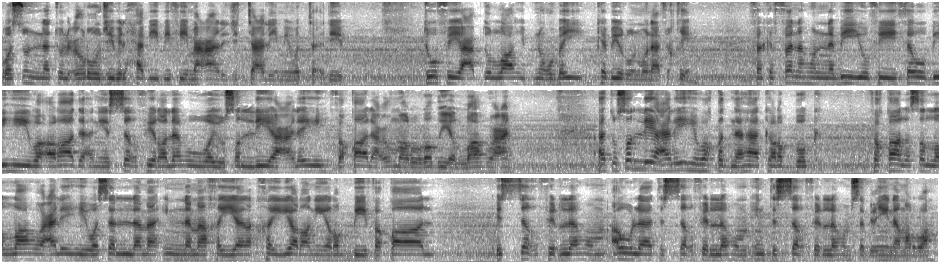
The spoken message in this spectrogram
وسنة العروج بالحبيب في معارج التعليم والتأديب؟ توفي عبد الله بن أبي كبير المنافقين. فكفنه النبي في ثوبه وأراد أن يستغفر له ويصلي عليه فقال عمر رضي الله عنه أتصلي عليه وقد نهاك ربك؟ فقال صلى الله عليه وسلم إنما خيرني ربي. فقال استغفر لهم أو لا تستغفر لهم إن تستغفر لهم سبعين مرة.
